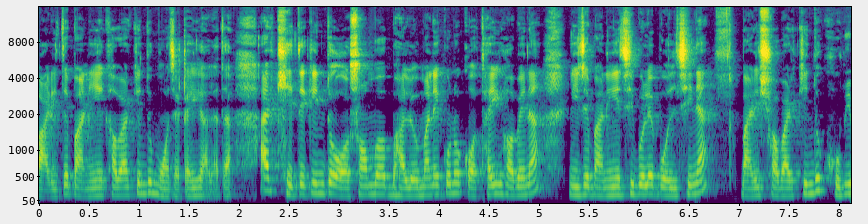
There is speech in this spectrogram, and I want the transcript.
বাড়িতে বানিয়ে খাওয়ার কিন্তু মজাটাই আলাদা। আর খেতে কিন্তু অসম্ভব ভালো মানে কোনো কথাই হবে না, নিজে বানিয়েছি বলে বলছি না, বাড়ির সবার কিন্তু খুবই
